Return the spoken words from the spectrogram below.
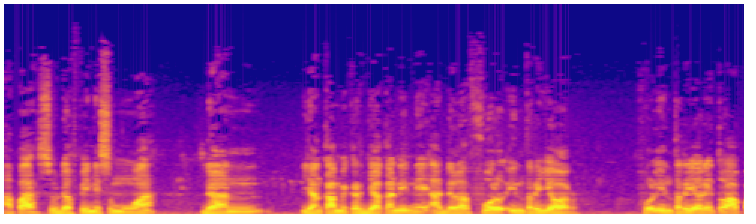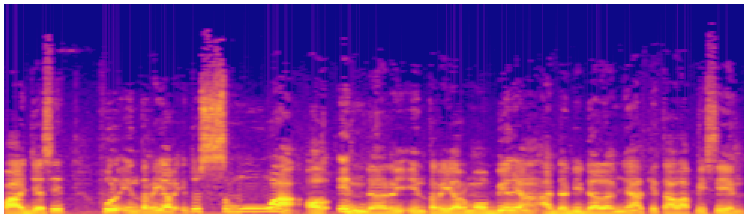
apa sudah finish semua. Dan yang kami kerjakan ini adalah full interior. Full interior itu apa aja sih? Full interior itu semua all in dari interior mobil yang ada di dalamnya kita lapisin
